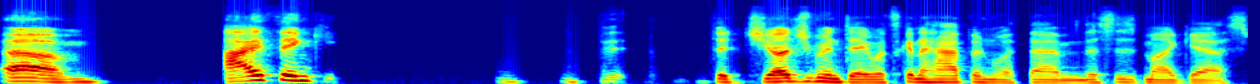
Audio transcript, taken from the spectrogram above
um, I think the, the Judgment Day. What's gonna happen with them? This is my guess,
